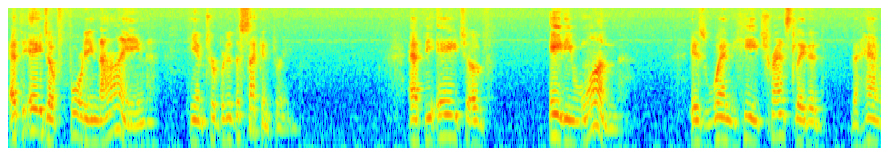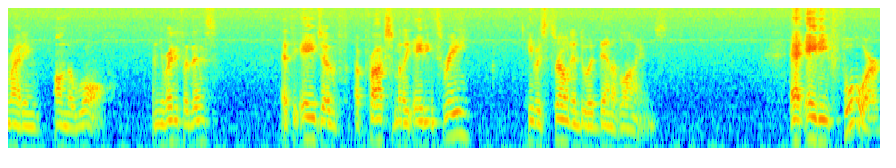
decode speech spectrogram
At the age of 49, he interpreted the second dream. At the age of 81 is when he translated the handwriting on the wall. And you ready for this? At the age of approximately 83, he was thrown into a den of lions. At 84,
